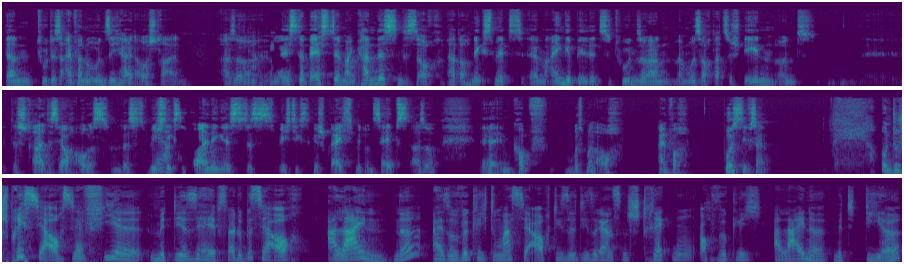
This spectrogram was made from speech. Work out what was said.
dann tut es einfach nur Unsicherheit ausstrahlen. Also ja. man ist der Beste, man kann das und das auch, hat auch nichts mit ähm, eingebildet zu tun, sondern man muss auch dazu stehen und das strahlt es ja auch aus. Und das Wichtigste ja. vor allen Dingen ist das wichtigste Gespräch mit uns selbst. Also äh, im Kopf muss man auch einfach positiv sein. Und du sprichst ja auch sehr viel mit dir selbst, weil du bist ja auch allein, ne? Also wirklich, du machst ja auch diese, diese ganzen Strecken auch wirklich alleine mit dir.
